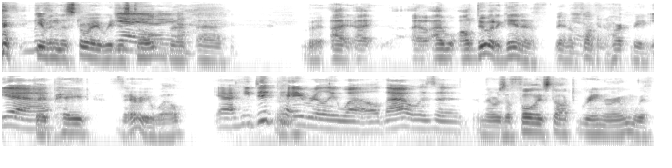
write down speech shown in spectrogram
given the story we just Yeah, told. yeah, But uh, but I, I I I I'll do it again in a in a Yeah. fucking heartbeat. Yeah. They paid very well, Yeah, he did pay really well. That was a and there was a fully stocked green room with.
